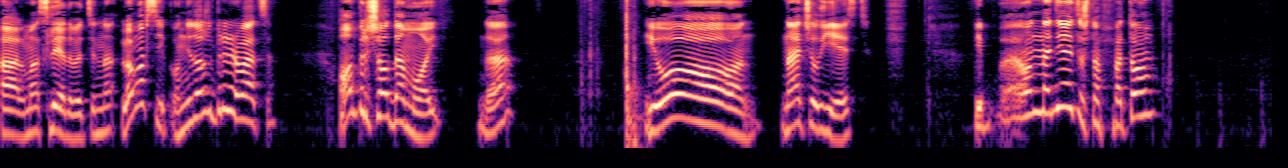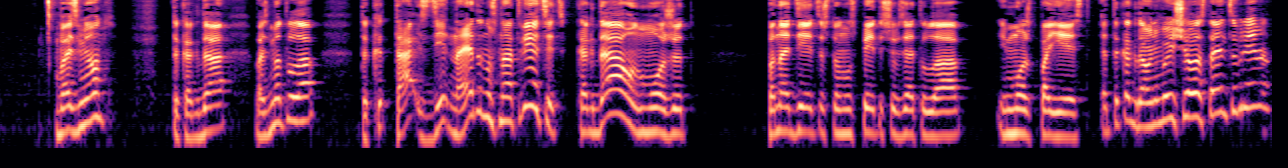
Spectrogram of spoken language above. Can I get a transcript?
Алма, следовательно, Ломовсик, он не должен прерываться. Он пришел домой, да, и он начал есть, и э, он надеется, что потом возьмет, то когда возьмет лулав, так та, здесь, на это нужно ответить, когда он может понадеяться, что он успеет еще взять лулав и может поесть. Это когда у него еще останется время.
